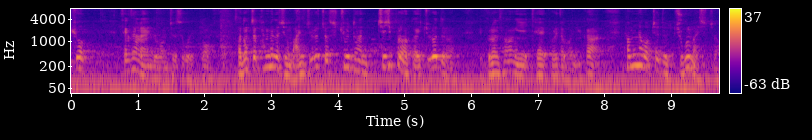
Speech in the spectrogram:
휴업 생산 라인도 멈춰 쓰고 있고 자동차 판매도 지금 많이 줄었죠. 수출도 한 70% 가까이 줄어드는 그런 상황이 돼 버리다 보니까 협력업체들 죽을 맛이죠.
